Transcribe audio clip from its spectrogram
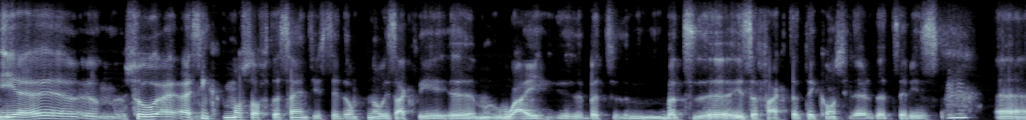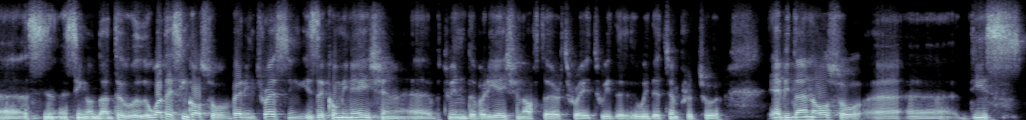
yeah, um, so I, I, think most of the scientists they don't know exactly um, why, uh, but um, but uh, it's a fact that they consider that there is mm-hmm. Uh, a thing on that. What I think also very interesting is the combination uh, between the variation of the earth rate with the, with the temperature. Have you done also uh, uh this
